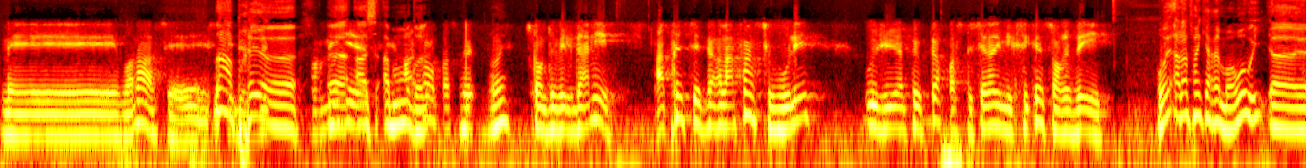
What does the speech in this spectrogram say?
Mais voilà, c'est. Non, après, euh, euh, met, à- à moment attends, parce Oui. qu'on devait le gagner. Après, c'est vers la fin, si vous voulez, où j'ai eu un peu peur, parce que c'est là les Mexicains sont réveillés. Oui, à la fin carrément. Oui, oui. Euh,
